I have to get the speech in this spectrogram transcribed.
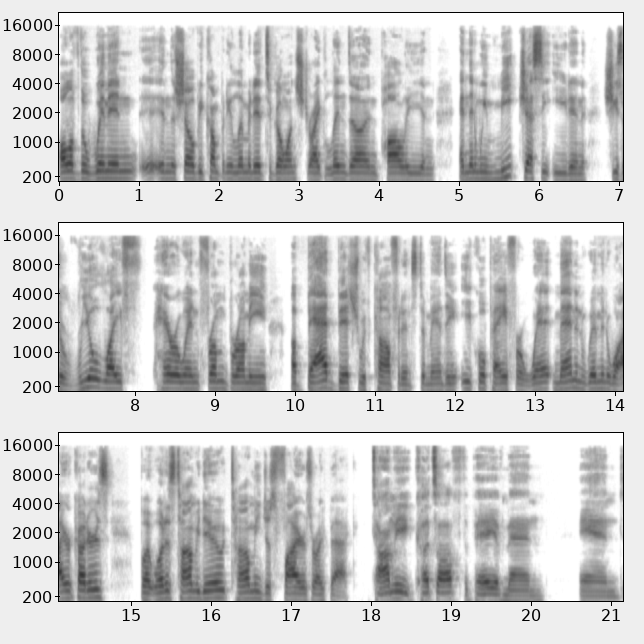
all of the women in the Shelby Company Limited to go on strike, Linda and Polly, and and then we meet Jessie Eden. She's a real life heroine from Brummy, a bad bitch with confidence, demanding equal pay for we- men and women wire cutters. But what does Tommy do? Tommy just fires right back. Tommy cuts off the pay of men and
